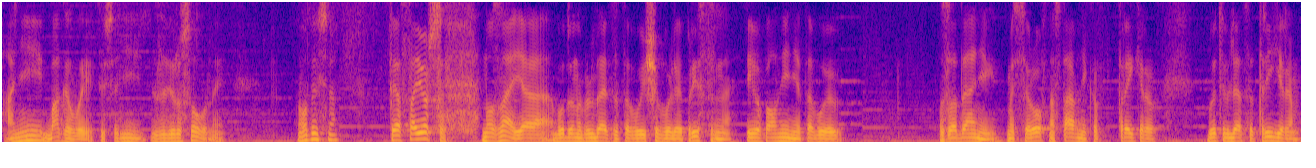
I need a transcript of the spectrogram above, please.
они баговые, то есть они завирусованные. Вот и все. Ты остаешься, но знай, я буду наблюдать за тобой еще более пристально, и выполнение тобой заданий мастеров, наставников, трекеров будет являться триггером,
